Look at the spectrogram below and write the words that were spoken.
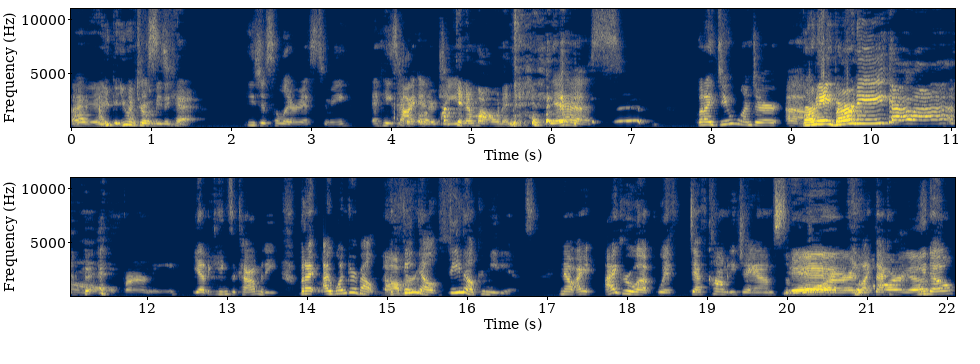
Oh I- yeah, I- you, you I intro me the cat. He's just hilarious to me, and he's high energy. in the morning. yes. But I do wonder. Um, Bernie, Bernie, go on. Oh, Bernie. Yeah, the kings of comedy. But I, I wonder about Nah, the Bernie. female female comedians. Now, I I grew up with Def Comedy Jam, some yeah, more, and some like that. more, yeah. You know.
